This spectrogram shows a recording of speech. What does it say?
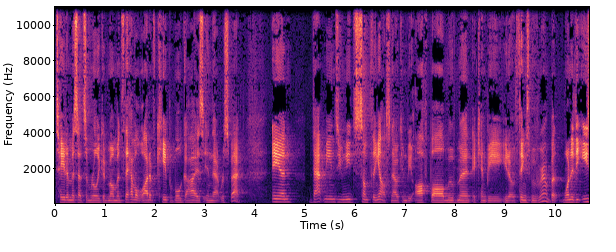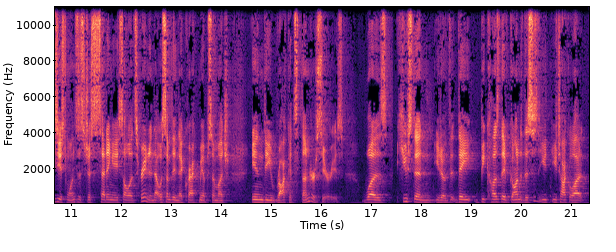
Tatum has had some really good moments. They have a lot of capable guys in that respect, and that means you need something else. Now it can be off ball movement, it can be, you know, things moving around, but one of the easiest ones is just setting a solid screen. And that was something that cracked me up so much in the Rockets Thunder series was Houston, you know, they because they've gone to this you, you talk a lot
